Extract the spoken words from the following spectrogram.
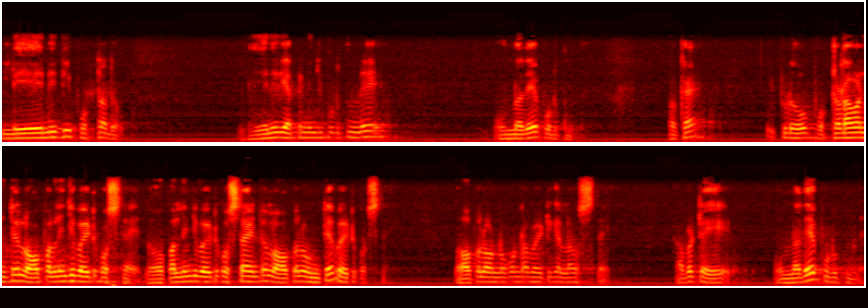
లేనిది పుట్టదు. లేనిది ఎక్కడి నుంచి పుడుతుంది? ఉన్నదే పుడుతుంది. ఓకే? ఇప్పుడు పుట్టడం అంటే లోపల నుంచి బయటకు వస్తాయి. లోపల నుంచి బయటకు వస్తాయంటే లోపల ఉంటే బయటకు వస్తాయి. లోపల ఉండకుండా బయటికి ఎలా వస్తాయి? కాబట్టి ఉన్నదే పుడుతుంది.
